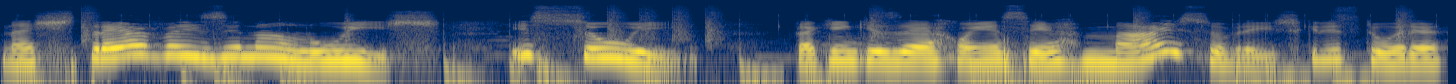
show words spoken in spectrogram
Nas Trevas e na Luz, e Sui. Para quem quiser conhecer mais sobre a escritora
